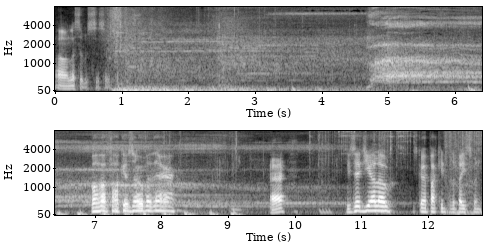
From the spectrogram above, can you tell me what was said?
Oh, unless it was scissors. Motherfucker's over there. Huh? He said yellow. He's going back into the basement.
